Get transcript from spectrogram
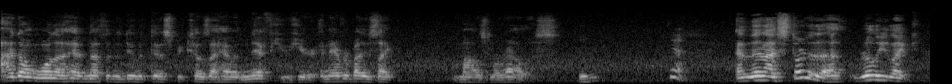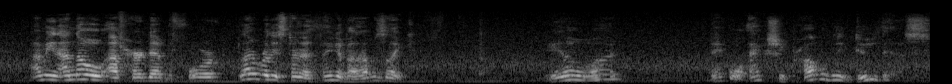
"I don't want to have nothing to do with this because I have a nephew here," and everybody's like, "Miles Morales." Mhm. Yeah. And then I started to really like, I mean, I know I've heard that before, but I really started to think about it. I was like, you know what? They will actually probably do this.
